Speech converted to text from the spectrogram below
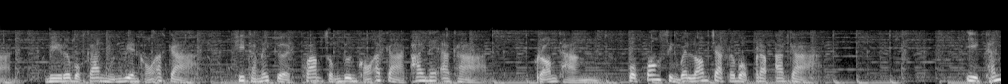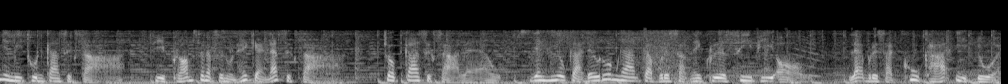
ารมีระบบการหมุนเวียนของอากาศ ที่ทำให้เกิดความสมดุลของอากาศภายในอาคาร พร้อมทั้งปกป้องสิ่งแวดล้อมจากระบบปรับอากาศ อีกทั้งยังมีทุนการศึกษาที่พร้อมสนับสนุนให้แก่นักศึกษา จบการศึกษาแล้ว ยังมีโอกาสได้ร่วมงานกับบริษัทในเครือ CPO และบริษัทคู่ค้าอีกด้วย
